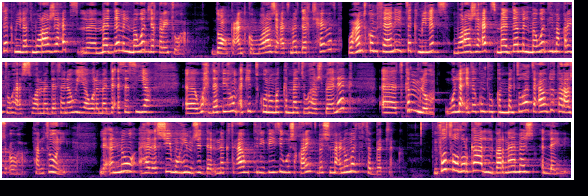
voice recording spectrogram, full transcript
تكملة مراجعة مادة من المواد اللي قريتوها. donc عندكم مراجعة مادة الحفظ وعندكم ثاني تكملة مراجعة مادة من المواد اللي ما قريتوهاش سواء مادة ثانوية ولا مادة أساسية. أه وحدة فيهم أكيد تكونوا ما كملتوهاش بالك. أه تكملوها ولا إذا كنتوا كملتوها تعاودوا تراجعوها فهمتوني؟ لأنه هذا الشيء مهم جدا إنك تعاود تريفيزي واش قريت باش المعلومة تثبت لك. نفوتوا دركا للبرنامج الليلي.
